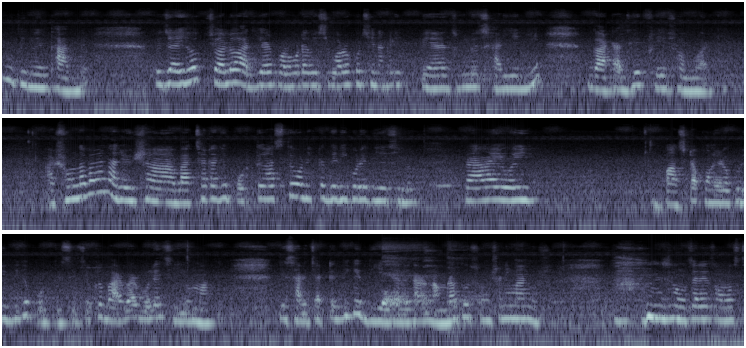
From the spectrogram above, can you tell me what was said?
দু তিন দিন থাকবে। তো যাই হোক, চলো আজকে আর পর্বটা বেশি বড় করছি না, খালি পেঁয়াজগুলো ছাড়িয়ে নিয়ে গাটা ধুয়ে ফ্রেশ হব আর কি। আর সন্ধ্যাবেলা না যে ওই বাচ্চাটাকে পড়তে আসতেও অনেকটা দেরি করে দিয়েছিল, প্রায় ওই পাঁচটা পনেরো কুড়ির দিকে পড়তে এসেছে। ওকে বারবার বলেছি ওর মাকে যে সাড়ে চারটের দিকে দিয়ে যাবে, কারণ আমরা তো সংসারী মানুষ। সংসারে সমস্ত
